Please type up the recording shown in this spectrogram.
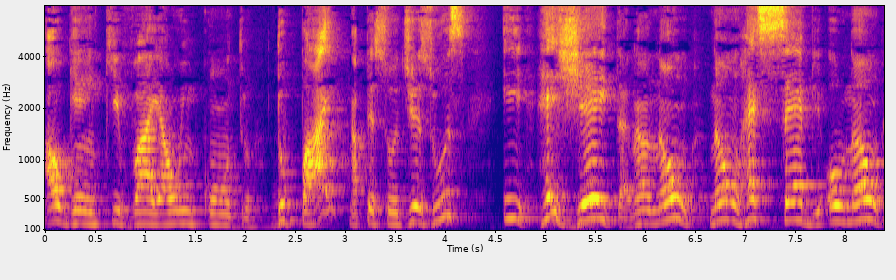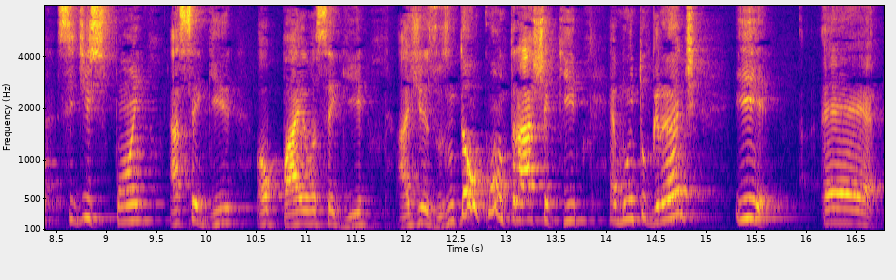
alguém que vai ao encontro do pai, na pessoa de Jesus, e rejeita, não, não, não recebe ou não se dispõe a seguir ao Pai ou a seguir a Jesus. Então o contraste aqui é muito grande e é,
